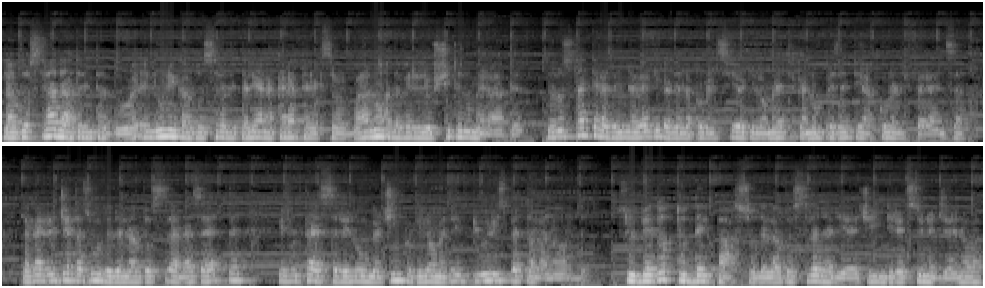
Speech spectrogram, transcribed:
L'autostrada A32 è l'unica autostrada italiana a carattere extraurbano ad avere le uscite numerate. Nonostante la segnaletica della progressiva chilometrica non presenti alcuna differenza, la carreggiata sud dell'autostrada A7 risulta essere lunga 5 km in più rispetto alla nord. Sul viadotto del passo dell'autostrada 10 in direzione Genova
